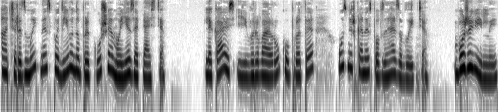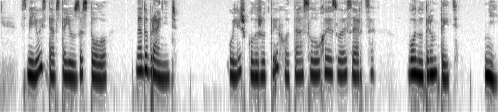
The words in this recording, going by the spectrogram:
а через мить несподівано прикушує моє запястя. Лякаюсь і вириваю руку, проте усмішка не сповзає з обличчя. Божевільний, Сміюсь та встаю з-за столу. На добраніч. У ліжку лежу тихо та слухаю своє серце. Воно тремтить. Ні,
